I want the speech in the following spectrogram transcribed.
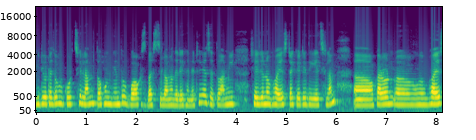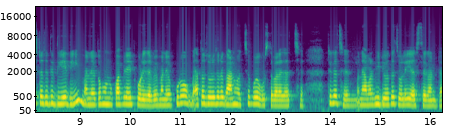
ভিডিওটা যখন করছিলাম, তখন কিন্তু বক্স বাজছিল আমাদের এখানে, ঠিক আছে? তো আমি সেই জন্য ভয়েসটা কেটে দিয়েছিলাম। কারণ ভয়েসটা যদি দিয়ে দিই মানে তখন কপিরাইট পড়ে যাবে। মানে পুরো এত জোরে জোরে গান হচ্ছে, পুরো বুঝতে পারা যাচ্ছে। ঠিক আছে? মানে আমার ভিডিওতে চলেই আসছে গানটা।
